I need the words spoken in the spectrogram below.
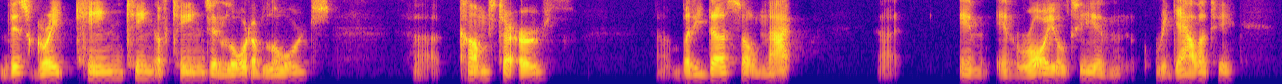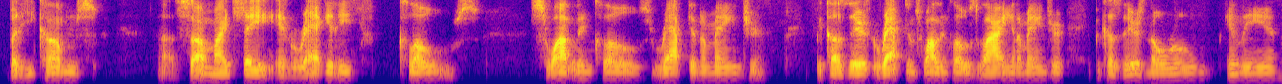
this great King, King of Kings and Lord of Lords, uh, comes to earth, uh, but he does so not uh, in in royalty and regality, but he comes, uh, some might say, in raggedy clothes, swaddling clothes, wrapped in a manger, because there's wrapped in swaddling clothes, lying in a manger, because there's no room in the inn.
